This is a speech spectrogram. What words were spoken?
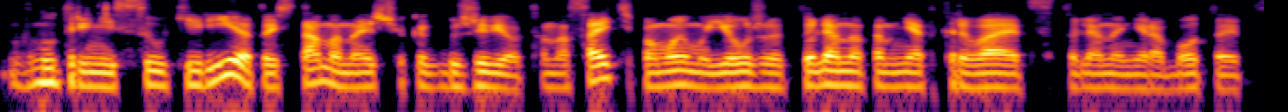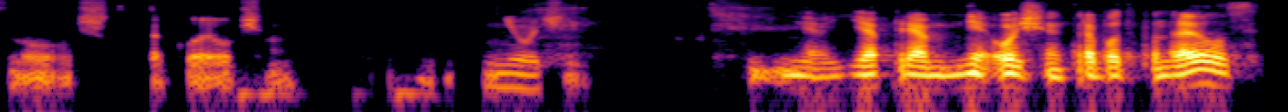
внутренней ссылки РИА, то есть там она еще как бы живет. А на сайте, по-моему, ее уже то ли она там не открывается, то ли она не работает. Ну, что такое, в общем, не очень. Я прям, мне очень эта работа понравилась.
